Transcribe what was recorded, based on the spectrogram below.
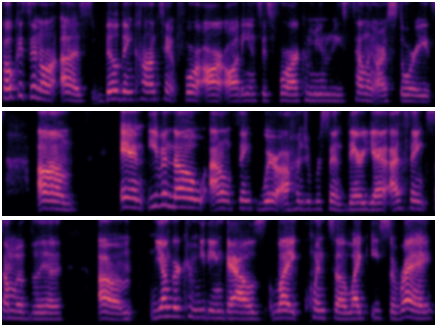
focusing on us, building content for our audiences, for our communities, telling our stories. Um, and even though I don't think we're a hundred percent there yet, I think some of the um, younger comedian gals like Quinta, like Issa Rae,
